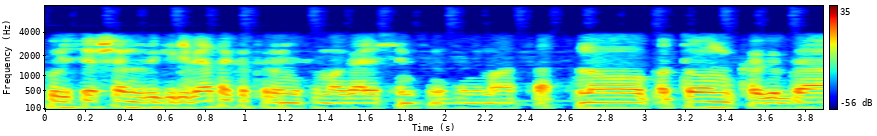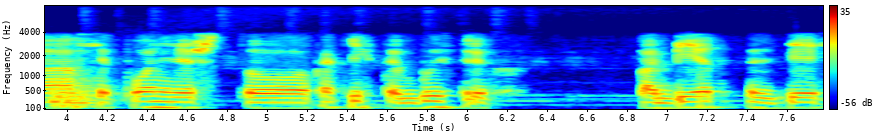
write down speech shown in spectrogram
были совершенно другие ребята, которые мне помогали всем этим заниматься. Но потом, когда все поняли, что каких-то быстрых побед здесь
